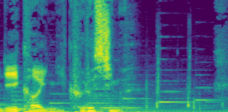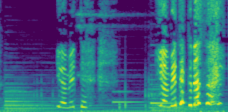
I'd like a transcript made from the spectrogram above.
理解に苦しむ。やめて、やめてください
